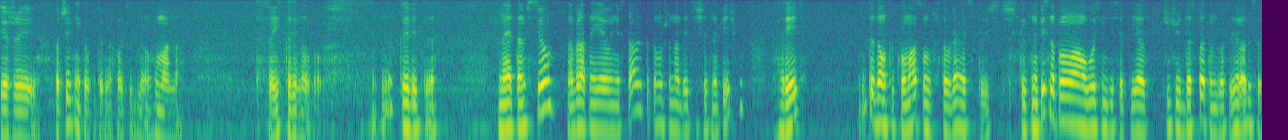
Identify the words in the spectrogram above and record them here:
тех же подшипников, которые находятся для гуманно своих коренов. Ну, как говорится, На этом все. Обратно я его не вставлю, потому что надо идти сейчас на печку, греть. И тогда он как по маслу вставляется. То есть, как написано, по-моему, 80, я чуть-чуть до 100, там 20 градусов.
